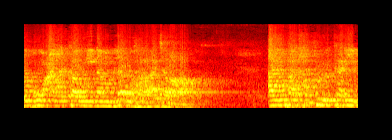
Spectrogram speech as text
ربوع الكون نملأها أجرا. أيها الحفل الكريم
